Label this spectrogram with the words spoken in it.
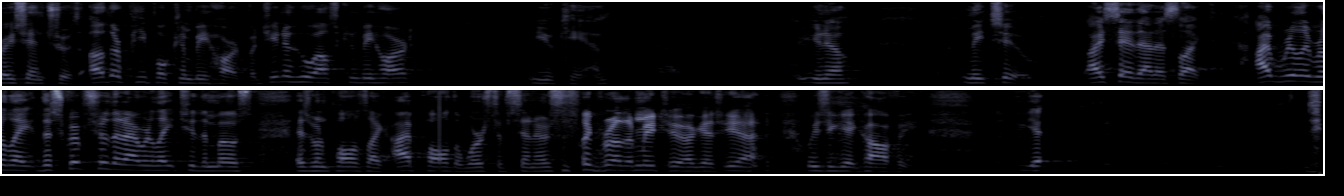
Grace and truth. Other people can be hard, but do you know who else can be hard? You can. You know? Me too. I say that as like, I really relate. The scripture that I relate to the most is when Paul's like, I, Paul, the worst of sinners. It's like, brother, me too, I guess. Yeah, we should get coffee. Yeah.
